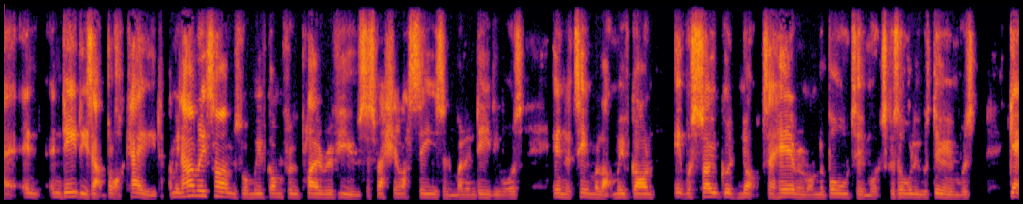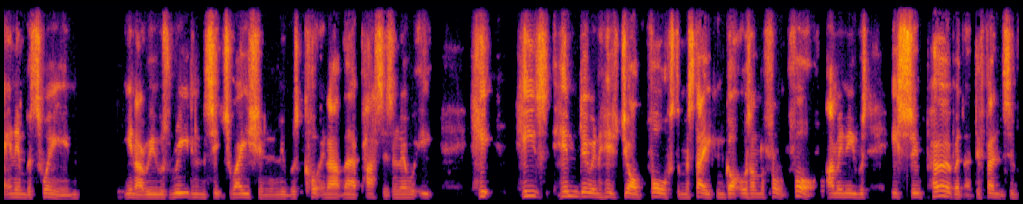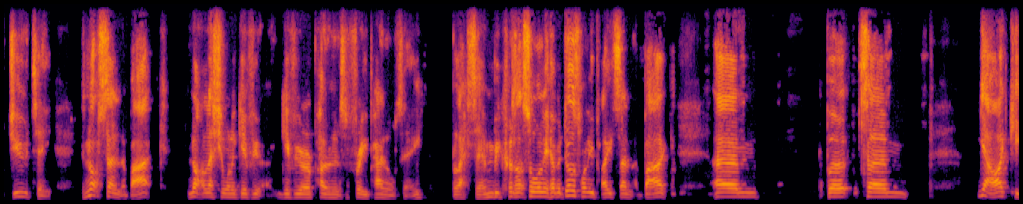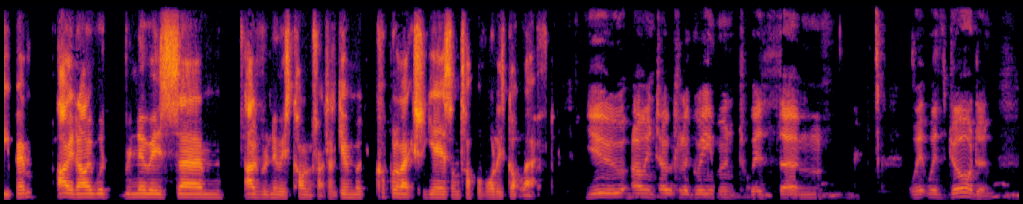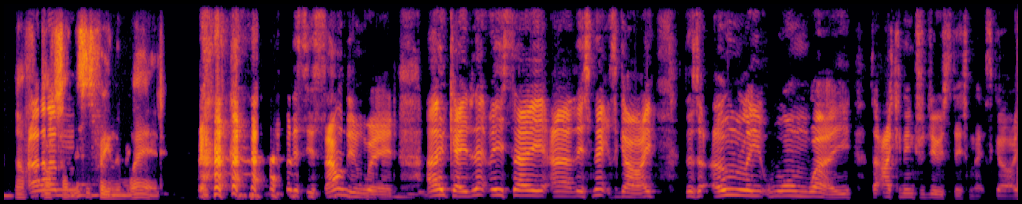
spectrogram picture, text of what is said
Uh, and Ndidi's at blockade. I mean, how many times when we've gone through player reviews, especially last season when Ndidi was in the team a lot, and we've gone, it was so good not to hear him on the ball too much because all he was doing was getting in between. You know, he was reading the situation and he was cutting out their passes, and he, he he's him doing his job forced a mistake and got us on the front foot. I mean, he was he's superb at that defensive duty. He's not centre back not unless you want to give you give your opponents a free penalty. Bless him, because that's all he ever does when he plays centre back. Um, but um, yeah, I'd keep him. I I would renew his um, I'd renew his contract. I'd give him a couple of extra years on top of what he's got left. You are in total agreement with um, with, with Jordan. Oh, um, this is feeling weird. this is sounding weird. Okay, let me say uh, this next guy. There's only one way that I can introduce this next guy.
